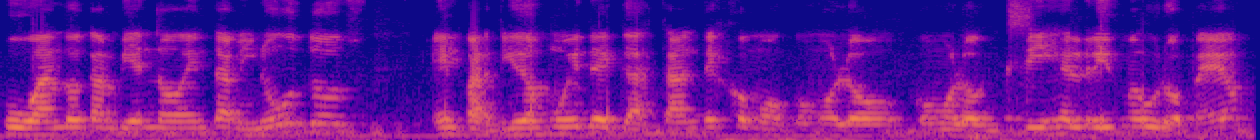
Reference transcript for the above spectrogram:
jugando también 90 minutos, en partidos muy desgastantes como, como, lo, como lo exige el ritmo europeo.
